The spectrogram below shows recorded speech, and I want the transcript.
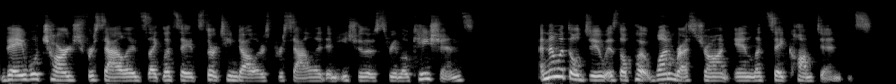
They will charge for salads, like let's say it's $13 per salad in each of those three locations. And then what they'll do is they'll put one restaurant in, let's say, Compton, it's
